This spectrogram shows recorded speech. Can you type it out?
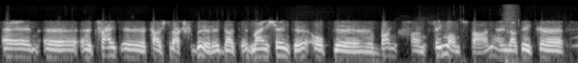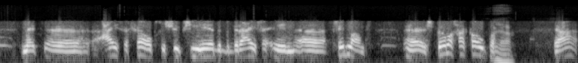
En eh, het feit eh, kan straks gebeuren dat mijn centen op de bank van Finland staan en dat ik eh, met eigen geld gesubsidieerde bedrijven in Finland spullen ga kopen. Ja. Ja,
